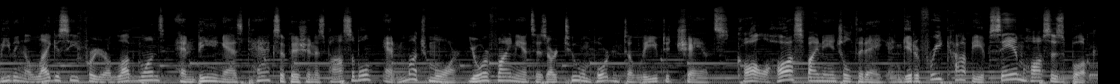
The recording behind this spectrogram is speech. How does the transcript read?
leaving a legacy for your loved ones ones, and being as tax efficient as possible, and much more. Your finances are too important to leave to chance. Call Hoss Financial today and get a free copy of Sam Hoss's book,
